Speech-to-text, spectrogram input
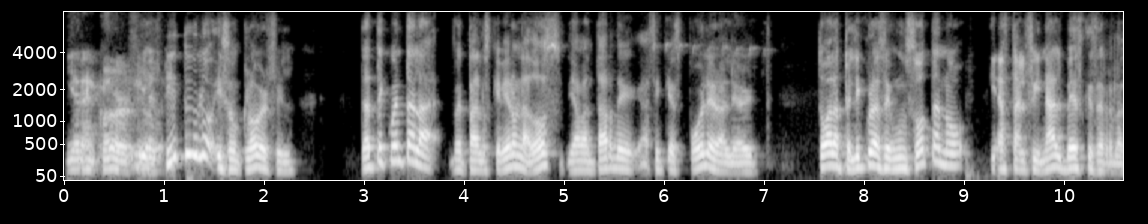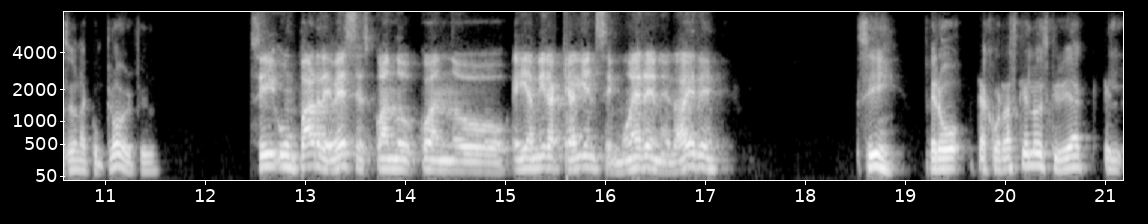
Y eran Cloverfield. Y el título, y son Cloverfield. Date cuenta, la, pues, para los que vieron la 2, ya van tarde, así que spoiler alert. Toda la película es en un sótano y hasta el final ves que se relaciona con Cloverfield. Sí, un par de veces cuando, cuando ella mira que alguien se muere en el aire. Sí, pero ¿te acordás que lo escribía el,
